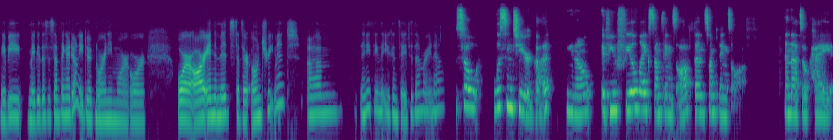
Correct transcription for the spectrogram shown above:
maybe maybe this is something i don't need to ignore anymore or or are in the midst of their own treatment. Um, anything that you can say to them right now? So listen to your gut. You know, if you feel like something's off, then something's off. And that's okay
